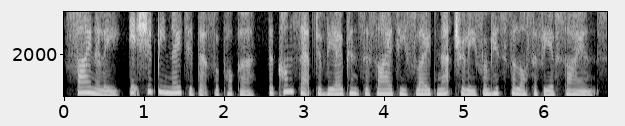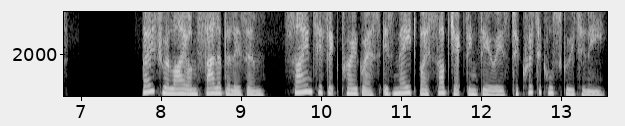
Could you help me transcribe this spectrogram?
Finally, it should be noted that for Popper, the concept of the open society flowed naturally from his philosophy of science. Both rely on fallibilism, scientific progress is made by subjecting theories to critical scrutiny,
